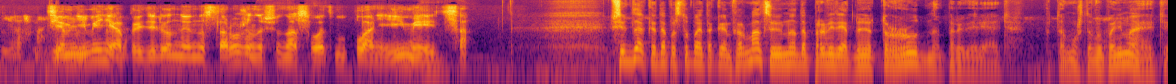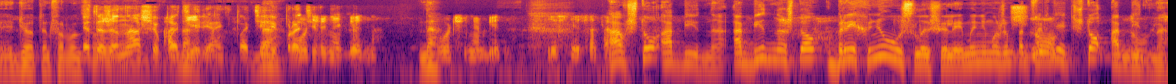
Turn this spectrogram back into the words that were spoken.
да. Ясно. Тем не менее, определенная настороженность у нас в этом плане имеется. Всегда, когда поступает такая информация, ее надо проверять, но ее трудно проверять. Потому что вы понимаете, идет информация. Это же наши потери, а, да. а не потери да. противника. Очень обидно. Да. Очень обидно, если это так. А что обидно? Обидно, что брехню услышали, и мы не можем ну, подтвердить. Ну, что обидно?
